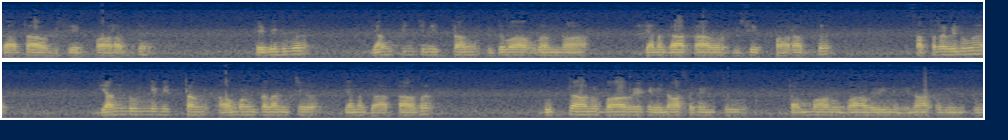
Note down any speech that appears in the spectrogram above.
ගාතාව 21 පාරක්ද දෙවෙනුව යං කිංච විත්තං ඉදවා උරන්වා යන ගාතාව 21 පාරක්ද සතර වෙනුව යන් දුන් නිමිත්තං අවමංගලංච යන ගාතාව බුද්ධානුභාවයෙන් විනාශෙන්තු ධම්මානුභාවයෙන් විනාශෙන්තු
